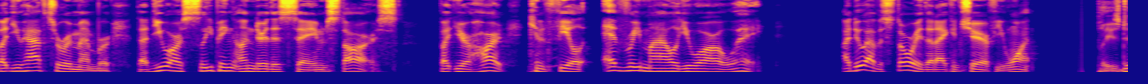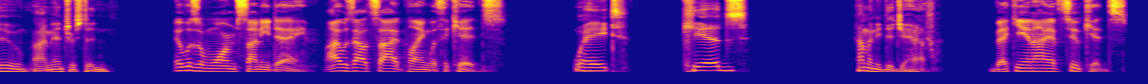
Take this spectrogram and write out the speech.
But you have to remember that you are sleeping under the same stars, but your heart can feel every mile you are away. I do have a story that I can share if you want. Please do. I'm interested. It was a warm, sunny day. I was outside playing with the kids. Wait, kids? How many did you have? Becky and I have two kids.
